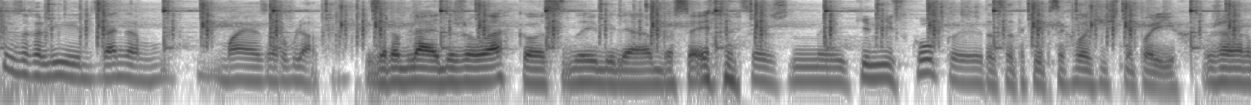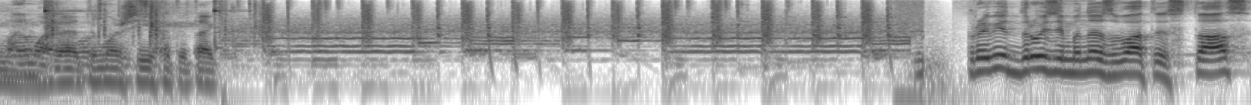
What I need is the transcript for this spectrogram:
Скільки взагалі дизайнер має заробляти? Заробляє дуже легко, сидить біля басейну. Це ж не кініскопи. Це такий психологічний поріг. Вже нормально, Нормально, вже можна ти можеш працювати. їхати так. Привіт, друзі! Мене звати Стас.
